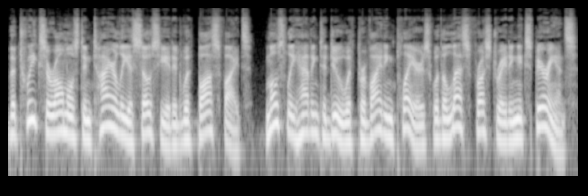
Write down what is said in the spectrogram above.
The tweaks are almost entirely associated with boss fights, mostly having to do with providing players with a less frustrating experience.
